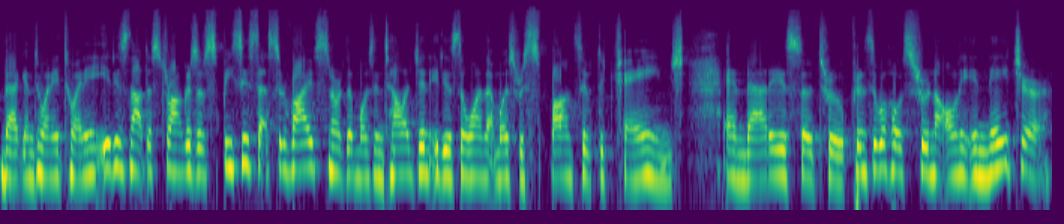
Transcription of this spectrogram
back in 2020 it is not the strongest of species that survives nor the most intelligent it is the one that most responsive to change and that is so true principle holds true not only in nature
